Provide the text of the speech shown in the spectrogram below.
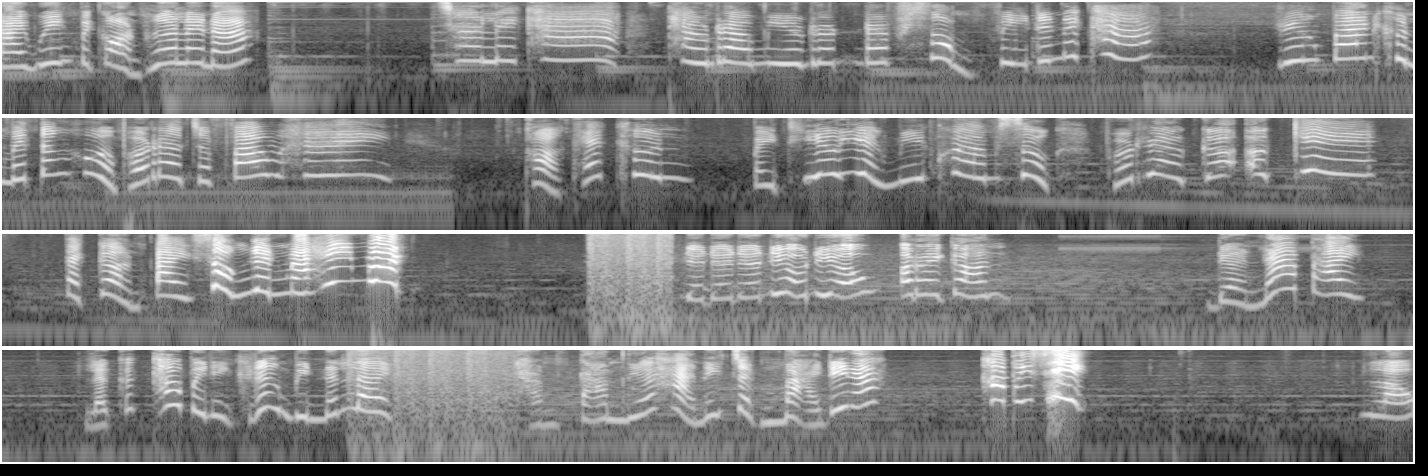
นายวิ่งไปก่อนเพื่อนเลยนะ เชิญเลยค่ะ ทางเรามีรถรับส่งฟรีด้วยนะคะ เรื่องบ้านคุณไม่ต้องห่วงเพราะเราจะเฝ้าให้ ขอแค่คุณ ไปเที่ยวอย่างมีความสุข เพราะเราก็โอเค แต่ก่อนไปส่งเงินมาให้หมด เดี๋ยวเดี๋ยวเดี๋ยวเดี๋ยวอะไรกัน เดินหน้าไป แล้วก็เข้าไปในเครื่องบินนั้นเลยทำตามเนื้อหาในจดหมายด้วยนะ เข้าไปสิ แล้ว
